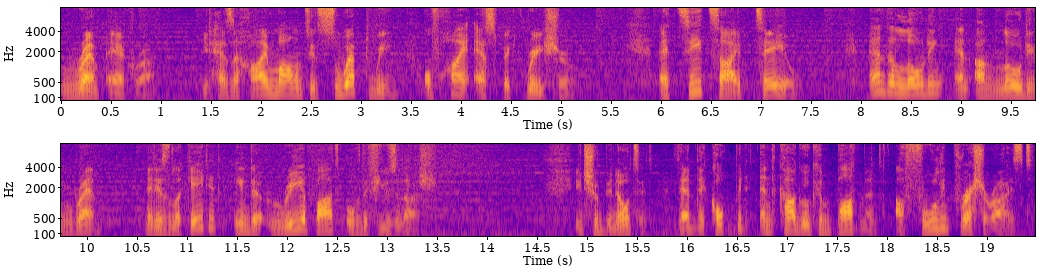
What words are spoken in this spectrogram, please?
ramp aircraft. It has a high-mounted swept wing of high aspect ratio, a T-type tail, and a loading and unloading ramp that is located in the rear part of the fuselage. It should be noted that the cockpit and cargo compartment are fully pressurized.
